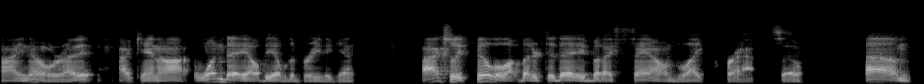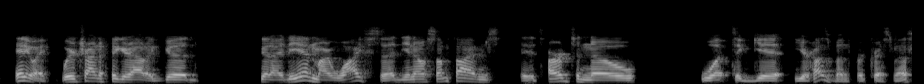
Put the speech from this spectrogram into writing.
I know, right? I cannot. One day I'll be able to breathe again. I actually feel a lot better today, but I sound like crap. So, um, anyway, we were trying to figure out a good good idea, and my wife said, you know, sometimes it's hard to know what to get your husband for Christmas.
